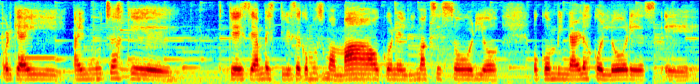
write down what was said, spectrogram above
porque hay, hay muchas que, que desean vestirse como su mamá o con el mismo accesorio o combinar los colores, eh,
